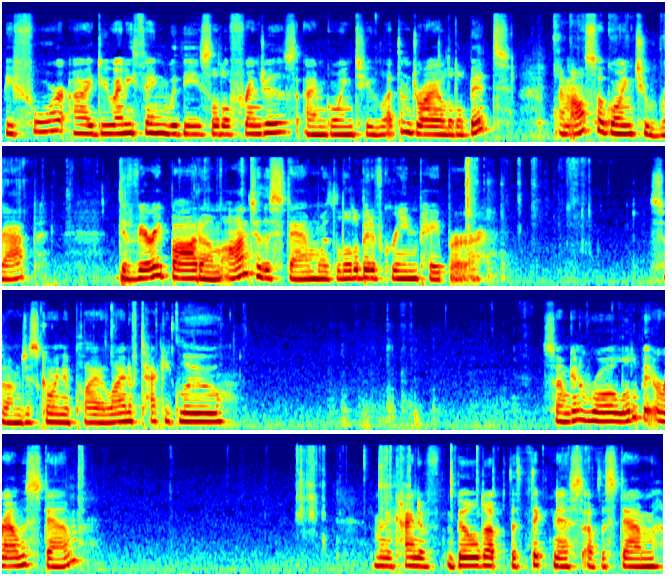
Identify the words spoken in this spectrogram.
Before I do anything with these little fringes, I'm going to let them dry a little bit. I'm also going to wrap the very bottom onto the stem with a little bit of green paper. So I'm just going to apply a line of tacky glue. So I'm going to roll a little bit around the stem. I'm going to kind of build up the thickness of the stem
